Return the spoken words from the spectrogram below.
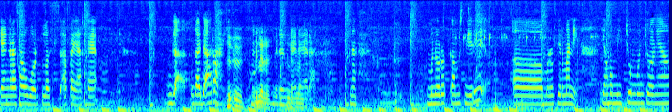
kayak ngerasa worthless apa ya kayak nggak nggak ada arah gitu. Mm -mm, bener bener nggak ada arah nah menurut kamu sendiri uh, menurut Firman nih yang memicu munculnya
